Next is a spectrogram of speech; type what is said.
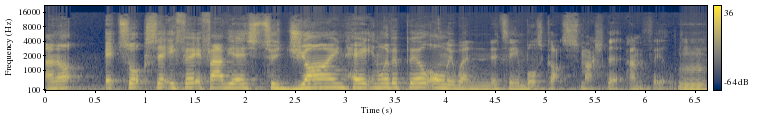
And I, it took City 35 years to join hating Liverpool, only when the team bus got smashed at Anfield. Mm.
